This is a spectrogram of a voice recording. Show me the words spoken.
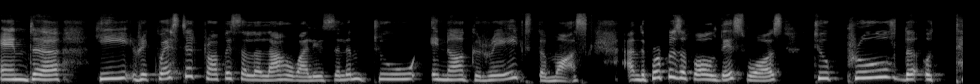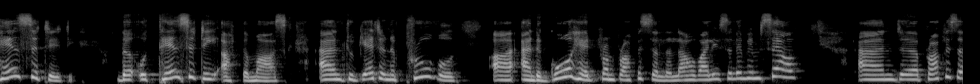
And uh, he requested Prophet Wasallam to inaugurate the mosque. And the purpose of all this was to prove the authenticity the authenticity of the mosque and to get an approval uh, and a go-ahead from Prophet Wasallam himself and uh, professor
